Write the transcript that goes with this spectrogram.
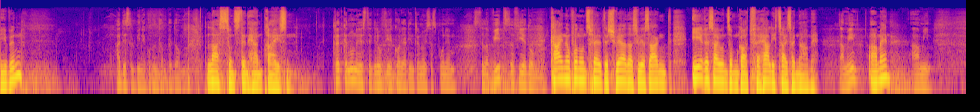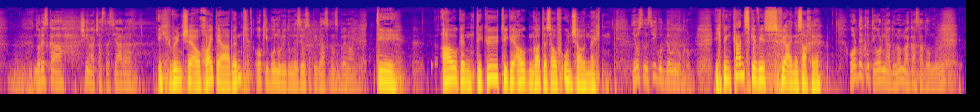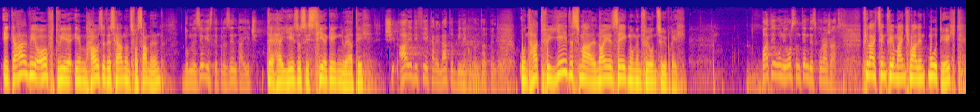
Lieben, lasst uns den Herrn preisen. Ne. Keinem von uns fällt es schwer, dass wir sagen, Ehre sei unserem Gott, verherrlicht sei sein Name. Amen. Această seară Ich wünsche auch heute Abend die Augen, die gütige Augen Gottes auf uns schauen möchten. Ich bin ganz gewiss für eine Sache. Ne Egal wie oft wir im Hause des Herrn uns versammeln, der Herr Jesus ist hier gegenwärtig und hat für jedes Mal neue Segnungen für uns übrig. Vielleicht sind wir manchmal entmutigt,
